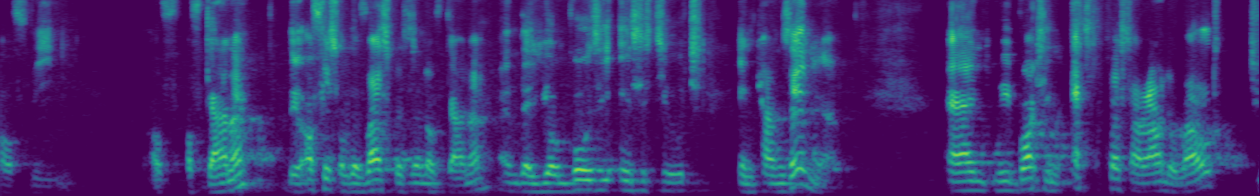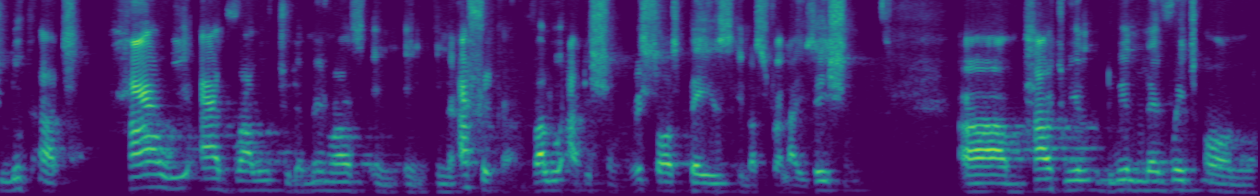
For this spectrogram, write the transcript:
of the of, of Ghana, the office of the vice president of Ghana, and the Uongozi Institute in Tanzania. And we brought in experts around the world to look at how we add value to the minerals in, in, in Africa, value addition, resource-based industrialization. Um, how do we, do we leverage on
